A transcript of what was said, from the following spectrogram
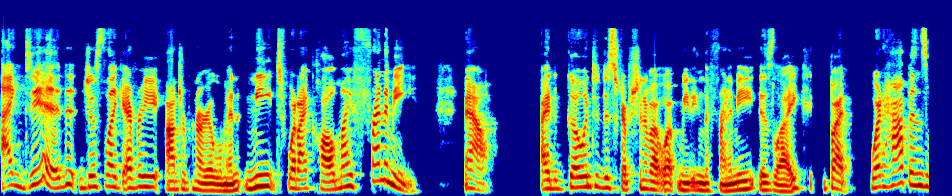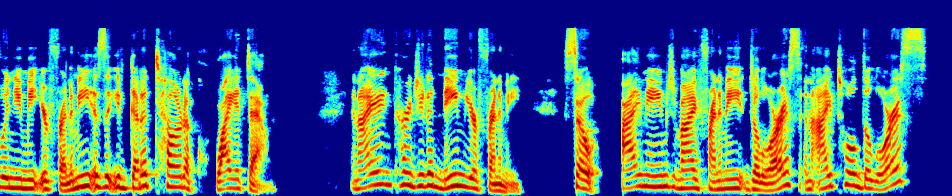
I did, just like every entrepreneurial woman, meet what I call my frenemy. Now, I'd go into description about what meeting the frenemy is like, but what happens when you meet your frenemy is that you've got to tell her to quiet down. And I encourage you to name your frenemy. So I named my frenemy Dolores, and I told Dolores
